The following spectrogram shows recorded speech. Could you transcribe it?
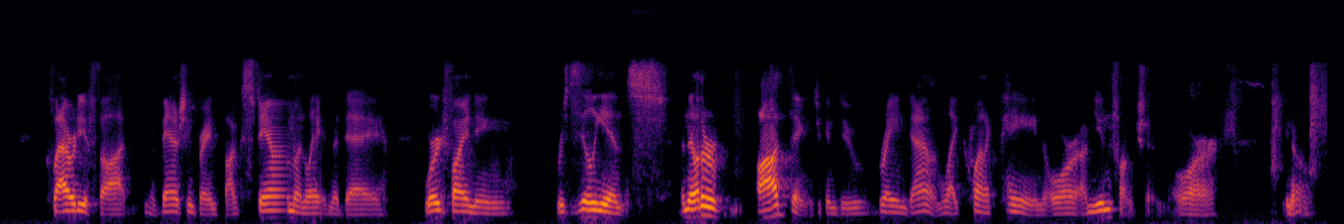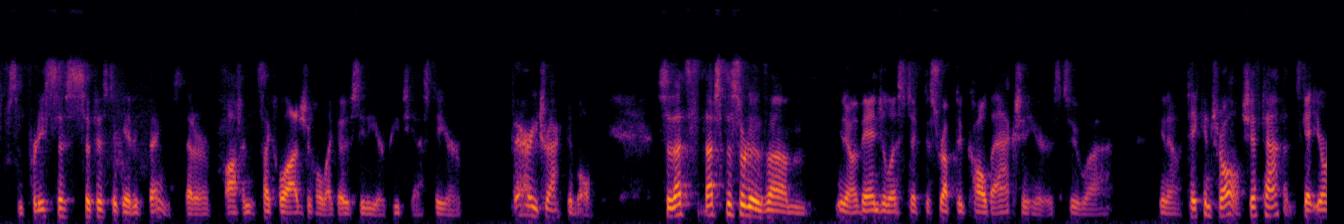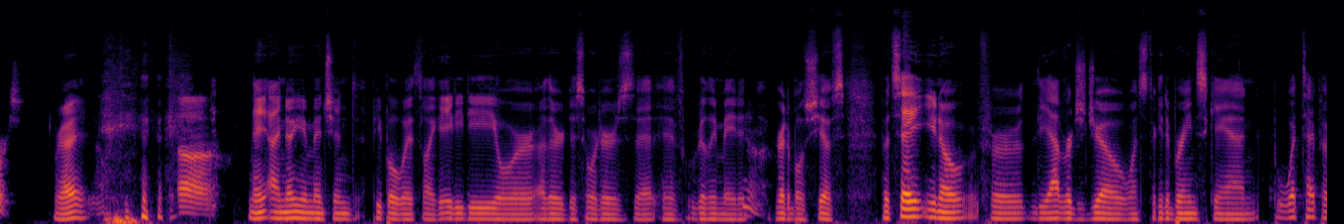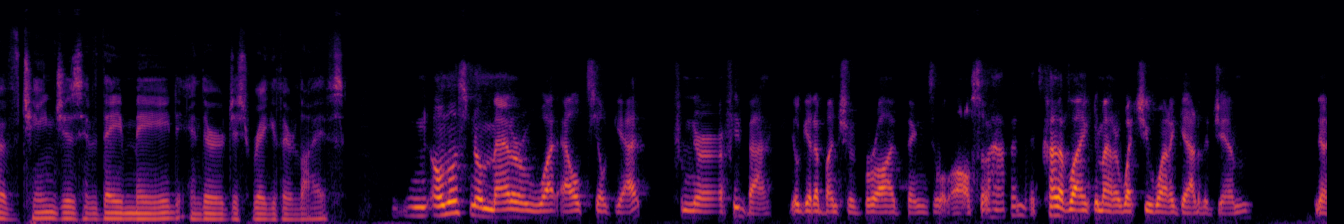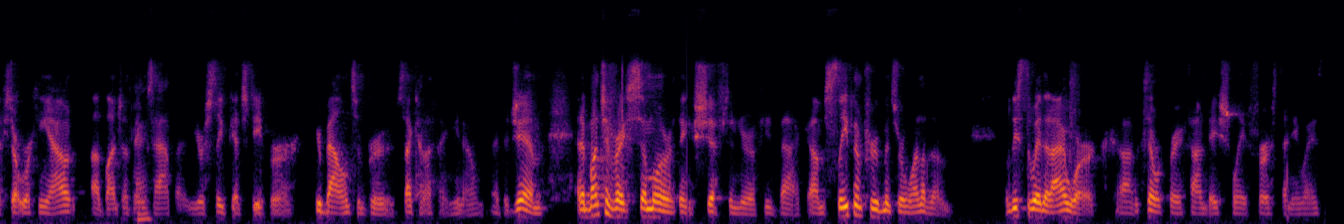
clarity of thought, you know, banishing brain fog, stamina late in the day, word finding, resilience, and then other odd things you can do brain down, like chronic pain or immune function or you know some pretty sophisticated things that are often psychological like ocd or ptsd are very tractable. So that's that's the sort of um, you know evangelistic disruptive call to action here is to uh, you know take control. Shift happens. Get yours. Right. You know? uh, I know you mentioned people with like ADD or other disorders that have really made yeah. incredible shifts. But say, you know, for the average Joe wants to get a brain scan, what type of changes have they made in their just regular lives? Almost no matter what else you'll get, from neurofeedback, you'll get a bunch of broad things that will also happen. It's kind of like no matter what you want to get out of the gym, You know, if you start working out, a bunch of things happen. Your sleep gets deeper, your balance improves, that kind of thing. You know, at the gym, and a bunch of very similar things shift in neurofeedback. Um, sleep improvements are one of them. At least the way that I work, uh, because I work very foundationally at first, anyways.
